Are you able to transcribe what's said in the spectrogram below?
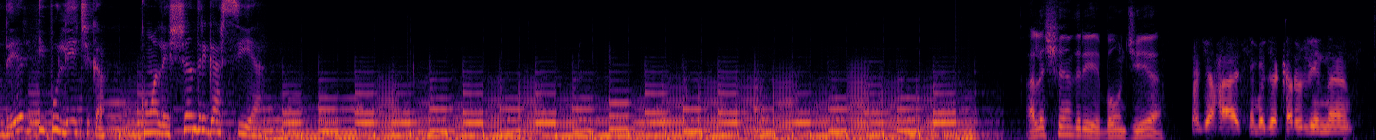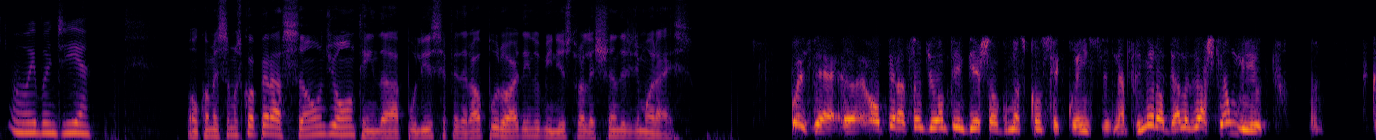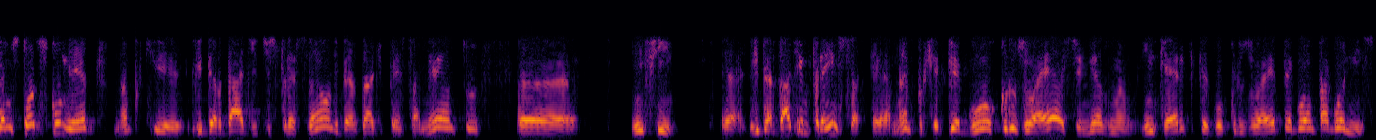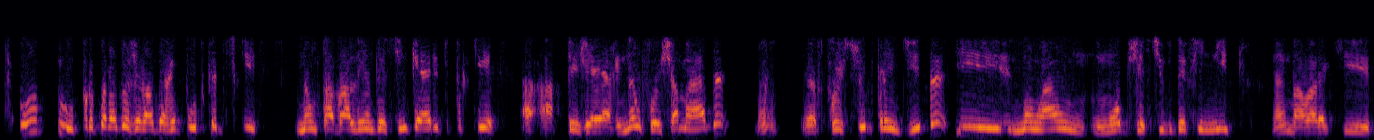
Poder e Política, com Alexandre Garcia. Alexandre, bom dia. Bom dia, Raíssa. Bom dia, Carolina. Oi, bom dia. Bom, começamos com a operação de ontem da Polícia Federal por ordem do ministro Alexandre de Moraes. Pois é, a operação de ontem deixa algumas consequências. Né? A primeira delas, eu acho que é o medo. Ficamos todos com medo, né? porque liberdade de expressão, liberdade de pensamento, uh, enfim, é, liberdade de imprensa até, né? porque pegou Cruzoé, esse mesmo inquérito pegou Cruzoé e pegou antagonista. O, o Procurador-Geral da República disse que não está valendo esse inquérito porque a, a PGR não foi chamada, né? Foi surpreendida e não há um, um objetivo definido né? na hora que,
